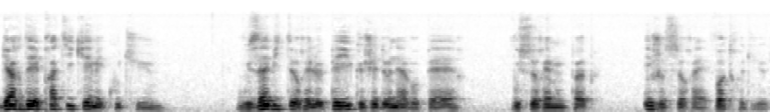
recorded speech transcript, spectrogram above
garder et pratiquer mes coutumes. Vous habiterez le pays que j'ai donné à vos pères, vous serez mon peuple, et je serai votre Dieu.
